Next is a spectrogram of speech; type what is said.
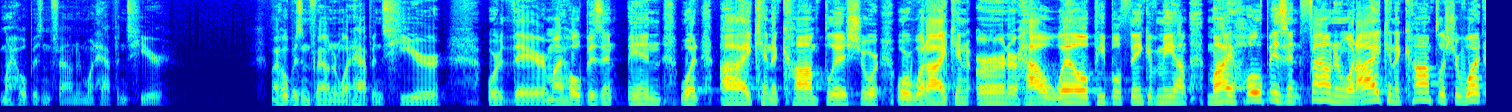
But my hope isn't found in what happens here. My hope isn't found in what happens here or there. My hope isn't in what I can accomplish or, or what I can earn or how well people think of me. My hope isn't found in what I can accomplish or what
